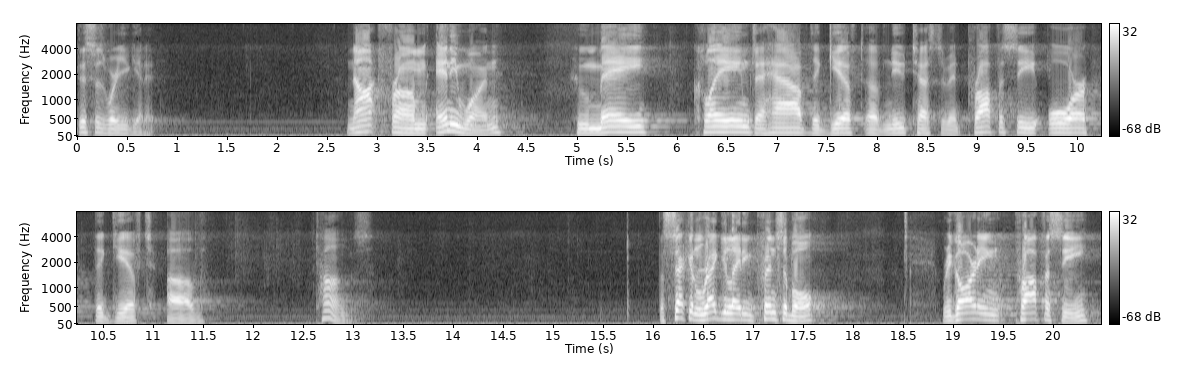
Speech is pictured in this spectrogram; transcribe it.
This is where you get it. Not from anyone who may claim to have the gift of New Testament prophecy or the gift of tongues. The second regulating principle regarding prophecy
